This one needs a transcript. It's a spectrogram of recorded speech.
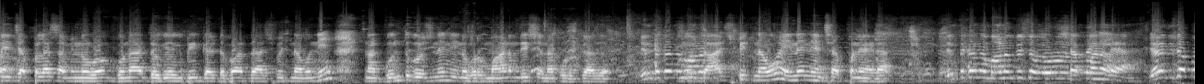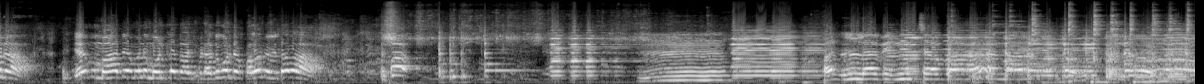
నేను చెప్పలే స్వామి నువ్వు గుణార్థి గడ్డపారు దాచిపెట్టినావని నా గొంతు కోసిన నేను ఒకరు మానం తీసి నా కొడుకు కాదు. నువ్వు దాచిపెట్టినావు అయినా నేను చెప్పనేడా ఇంతకన్నా మానం ఉన్నారు? చెప్పనులే. ఏంటి చెప్పునా? ఏమో మాదేమని మొంట్లో దాచిపెట్టి అది కూడా పొలం ఇస్తావా మ్మ్. పల్లవించవా నా గొంతులో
